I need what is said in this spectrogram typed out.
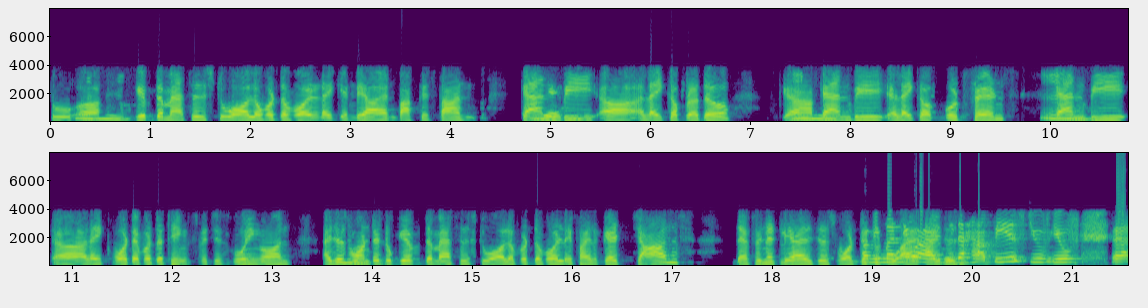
to uh, Mhm. give the message to all over the world, like India and Pakistan can Yes. be uh, like a brother, uh, Mhm. can be uh, like a good friends, can Mhm. be uh, like whatever the things which is going on. I just Mhm. wanted to give the message to all over the world. If I'll get chance, definitely i just wanted I mean, to do, I, I just... the happiest you've you've uh,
